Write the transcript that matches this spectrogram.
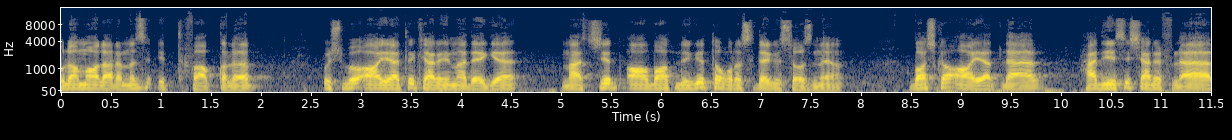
ulamolarimiz ittifoq qilib ushbu oyati karimadagi masjid obodligi to'g'risidagi so'zni boshqa oyatlar hadisi shariflar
